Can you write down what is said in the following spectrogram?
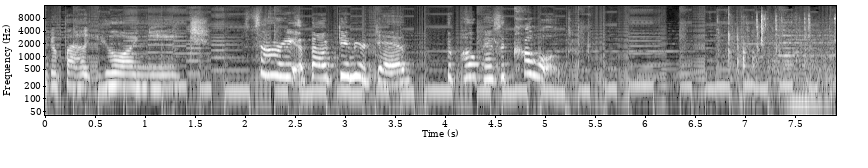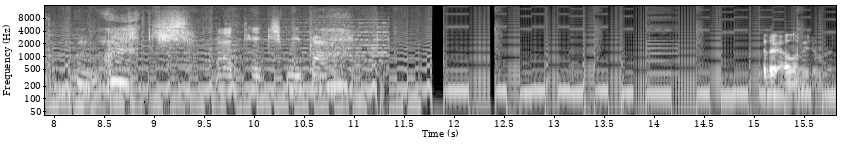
transplants. What about your needs? Sorry about dinner, Deb. The Pope has a cold. An axe. That takes me back. Other elevator room.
